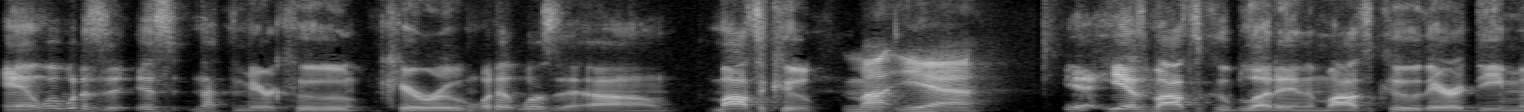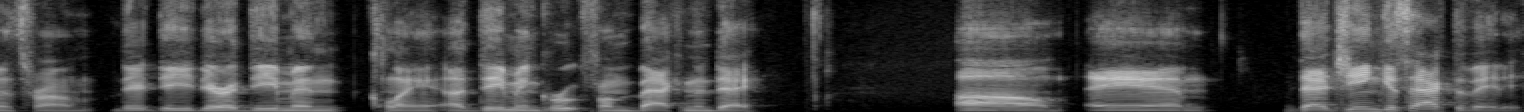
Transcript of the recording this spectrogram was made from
and what, what is it? It's not the Miraku Kiru. What it was it? Um, Mazoku. Ma- yeah Yeah, he has Mazoku blood in him. Mazoku, they're demons from they're they- they're a demon clan, a demon group from back in the day. Um, and that gene gets activated.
